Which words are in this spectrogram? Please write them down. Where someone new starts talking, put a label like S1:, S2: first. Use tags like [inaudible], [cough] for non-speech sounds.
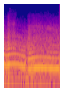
S1: Mm-hmm. [laughs]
